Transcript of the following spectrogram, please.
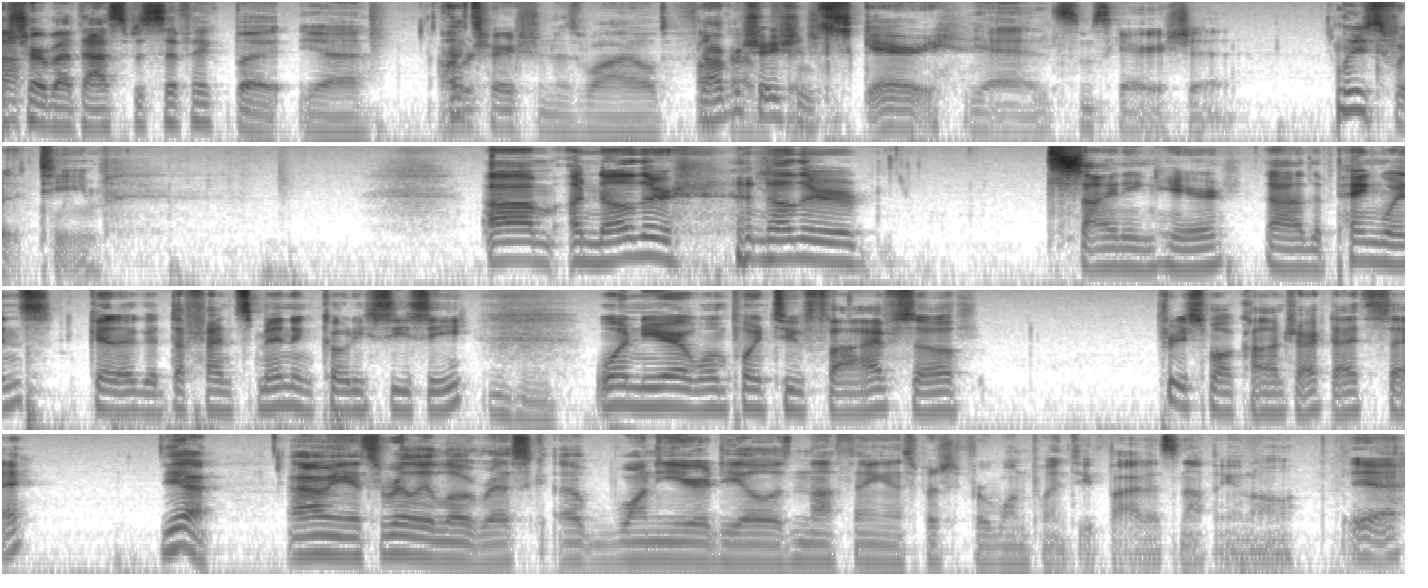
not sure about that specific, but yeah, arbitration is wild. Fuck Arbitration's scary. Yeah, it's some scary shit. at least for the team. Um, another another signing here. Uh, the Penguins get a good defenseman in Cody Ceci. Mm-hmm. One year at one point two five, so pretty small contract, I'd say. Yeah, I mean it's really low risk. A one year deal is nothing, especially for 1.25. It's nothing at all. Yeah.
